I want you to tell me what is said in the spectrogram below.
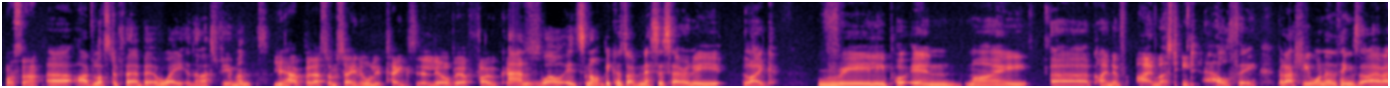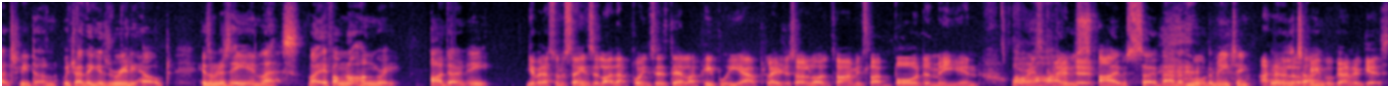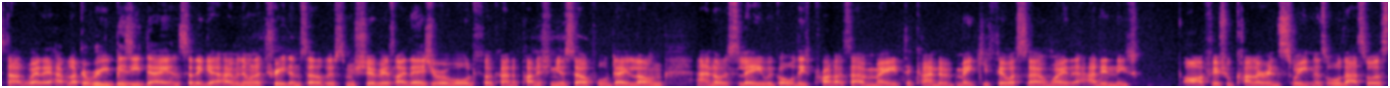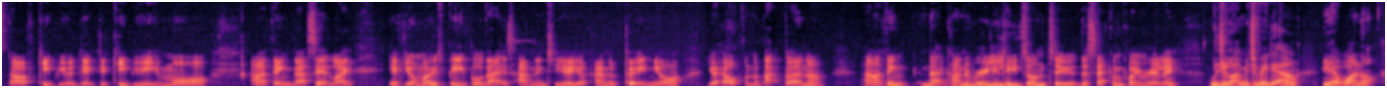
What's that? Uh, I've lost a fair bit of weight in the last few months. you have, but that's what I'm saying. All it takes is a little bit of focus. And well, it's not because I've necessarily like really put in my uh, kind of I must eat healthy. But actually, one of the things that I've actually done, which I think has really helped, is I'm just eating less. Like if I'm not hungry, I don't eat. Yeah, but that's what I'm saying. So like that point says there, like people eat out of pleasure. So a lot of the time it's like boredom eating, or it's Oh, I kind was of. I was so bad at boredom eating I know a lot of people kind of get stuck where they have like a really busy day, and so they get home and they want to treat themselves with some sugar. It's like there's your reward for kind of punishing yourself all day long. And obviously, we've got all these products that are made to kind of make you feel a certain way that add in these artificial color and sweeteners, all that sort of stuff, keep you addicted, keep you eating more. And I think that's it. Like if you're most people, that is happening to you. You're kind of putting your your health on the back burner. And I think that kind of really leads on to the second point, really. Would you like me to read it out? Yeah, why not?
